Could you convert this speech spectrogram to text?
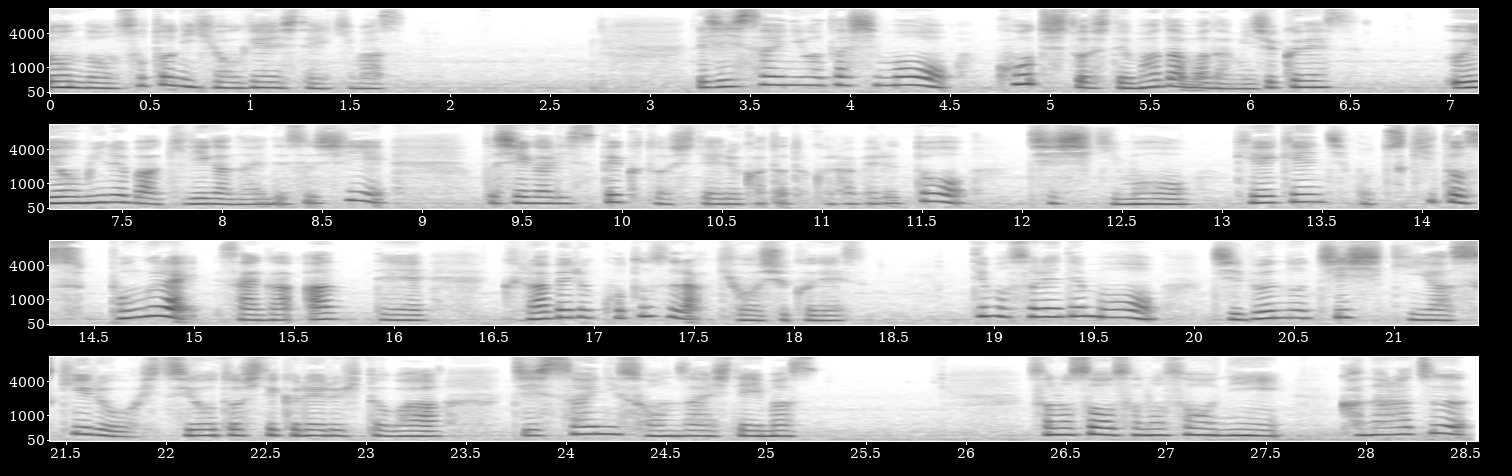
どんどん外に表現していきます。で実際に私もコーチとしてまだまだ未熟です。上を見ればキリがないですし私がリスペクトしている方と比べると知識も経験値も月とすっぽんぐらい差があって比べることすら恐縮です。でもそれでも自分の知識やスキルを必要としてくれる人は実際に存在しています。その層その層に必ず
